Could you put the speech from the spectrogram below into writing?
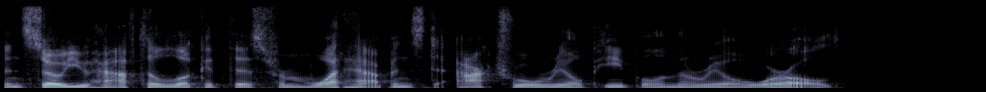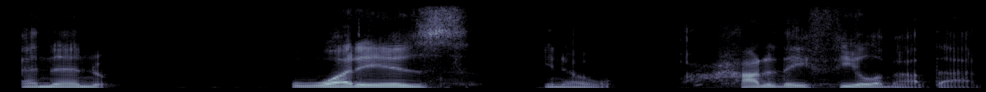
And so you have to look at this from what happens to actual real people in the real world. And then what is, you know, how do they feel about that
